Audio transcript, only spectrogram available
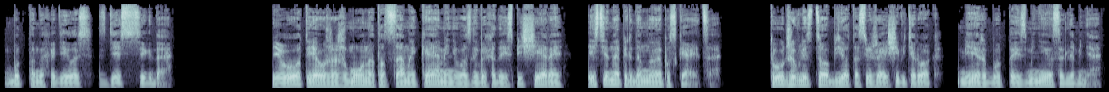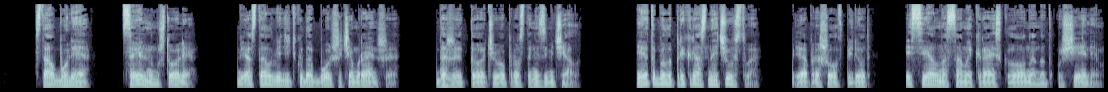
будто находилась здесь всегда. И вот я уже жму на тот самый камень возле выхода из пещеры, и стена передо мной опускается. Тут же в лицо бьет освежающий ветерок. Мир будто изменился для меня. Стал более цельным, что ли. Я стал видеть куда больше, чем раньше даже то, чего просто не замечал. И это было прекрасное чувство. Я прошел вперед и сел на самый край склона над ущельем.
